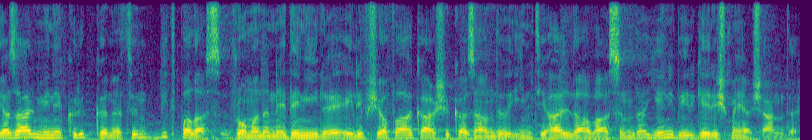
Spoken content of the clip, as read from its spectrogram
Yazar Mine Kırıkkanat'ın Bit Palas romanı nedeniyle Elif Şafak'a karşı kazandığı intihal davasında yeni bir gelişme yaşandı.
